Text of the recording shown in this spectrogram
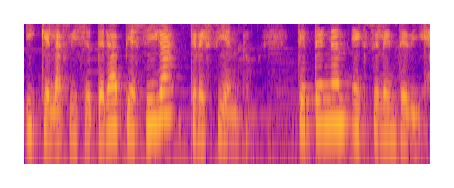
y que la fisioterapia siga creciendo. Que tengan excelente día.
